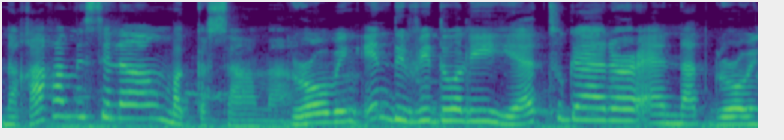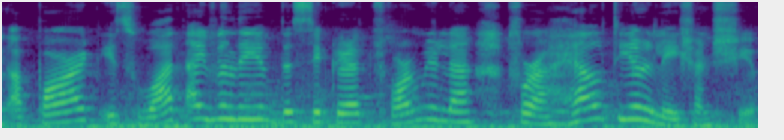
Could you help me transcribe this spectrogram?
Nakakamiss silang magkasama. Growing individually yet together and not growing apart is what I believe the secret formula for a healthy relationship.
